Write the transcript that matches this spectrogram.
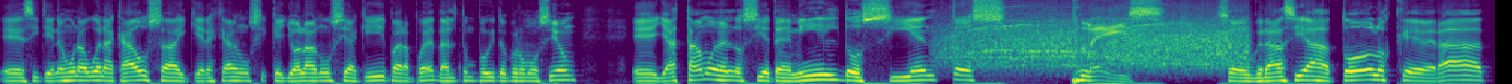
Eh, si tienes una buena causa y quieres que, que yo la anuncie aquí para pues, darte un poquito de promoción, eh, ya estamos en los 7200 plays. So, gracias a todos los que verá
